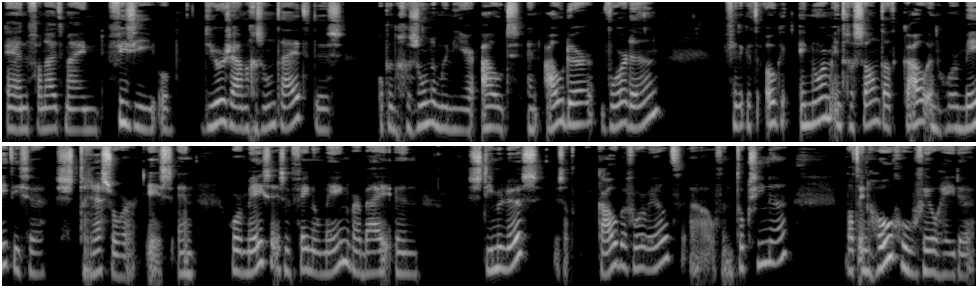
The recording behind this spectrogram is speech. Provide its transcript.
En vanuit mijn visie op duurzame gezondheid, dus op een gezonde manier oud en ouder worden, vind ik het ook enorm interessant dat kou een hormetische stressor is. En hormese is een fenomeen waarbij een stimulus, dus dat kou bijvoorbeeld, uh, of een toxine, wat in hoge hoeveelheden,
